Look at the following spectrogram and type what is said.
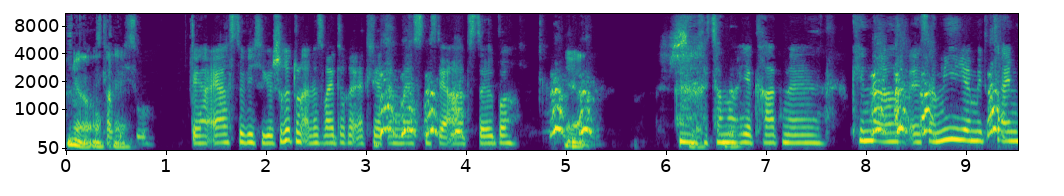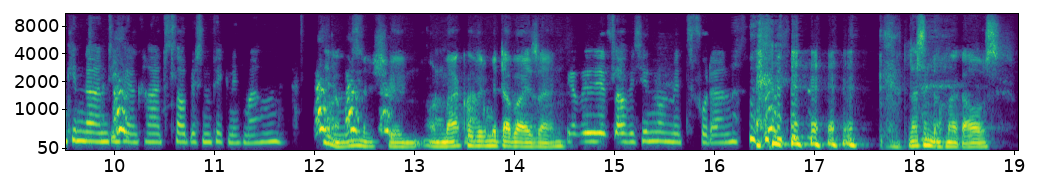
Ja, okay. Das ist, ich, so der erste wichtige Schritt und alles weitere erklärt dann meistens der Arzt selber. Ja. Ach, jetzt haben wir hier gerade eine Kinder, äh, Familie mit kleinen Kindern, die hier gerade, glaube ich, ein Picknick machen. Ja, wunderschön. Und Marco will mit dabei sein. Der will jetzt, glaube ich, hin und mitfuttern. Lass ihn doch mal raus.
